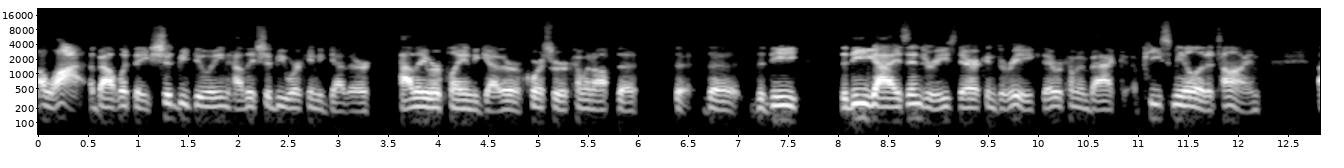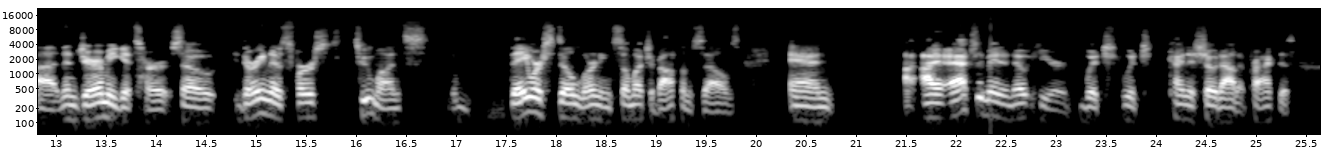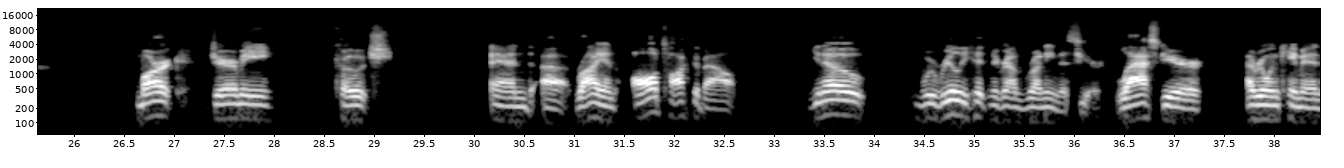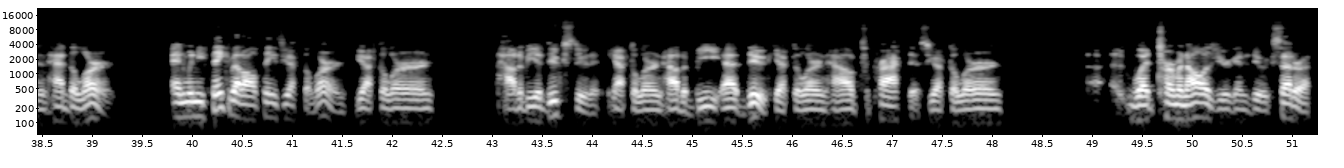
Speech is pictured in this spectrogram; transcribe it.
a lot about what they should be doing, how they should be working together, how they were playing together. Of course, we were coming off the the the the D the D guys injuries, Derek and Derek. They were coming back a piecemeal at a time. Uh, then Jeremy gets hurt. So during those first two months, they were still learning so much about themselves. And I, I actually made a note here, which which kind of showed out at practice. Mark, Jeremy, Coach, and uh, Ryan all talked about, you know, we're really hitting the ground running this year. Last year, everyone came in and had to learn. And when you think about all things you have to learn, you have to learn how to be a Duke student. You have to learn how to be at Duke. You have to learn how to practice. You have to learn uh, what terminology you're going to do, etc.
